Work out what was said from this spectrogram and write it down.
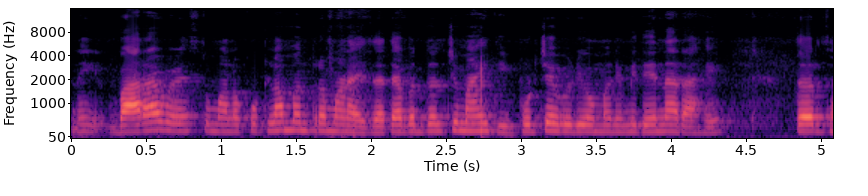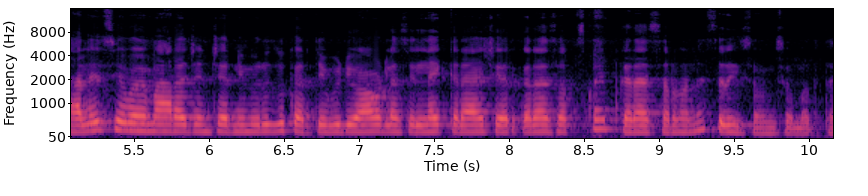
नाही बारा वेळेस तुम्हाला कुठला मंत्र म्हणायचा त्याबद्दलची माहिती पुढच्या व्हिडिओमध्ये मी देणार आहे. तर झाले सेवाय महाराजांच्या मी रुजू करते. व्हिडिओ आवडला असेल लाईक करा शेअर करा सबस्क्राईब करा. सर्वांना श्री स्वामी समर्थ.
